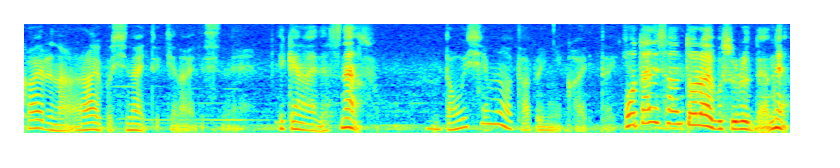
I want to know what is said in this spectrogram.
帰るならライブしないといけないですね。いけないですね。また美味しいもの食べに帰りたい大谷さんとライブするんだよね。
